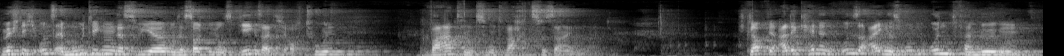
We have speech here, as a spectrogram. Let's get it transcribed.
möchte ich uns ermutigen, dass wir, und das sollten wir uns gegenseitig auch tun, wartend und wach zu sein. Ich glaube, wir alle kennen unser eigenes Unvermögen,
